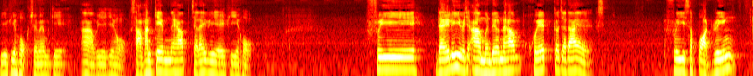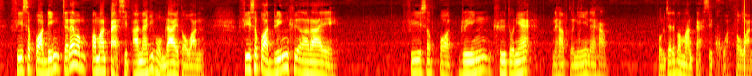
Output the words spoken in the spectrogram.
VIP 6ใช่ไหมเมื่อกี้ อ่า VIP 6 3,000 เกมนะครับ จะได้ VIP 6 ฟรีไดรี่อ่าเหมือนเดิมนะครับเควสก็จะได้ฟรีสปอร์ตริงฟรีสปอร์ตริงจะได้ประมาณ 80 อันนะที่ผมได้ต่อวันฟรีสปอร์ตดริงคืออะไรฟรีสปอร์ตดริงคือตัวเนี้ยนะครับตัวนี้นะครับ ผมจะได้ประมาณ 80 ขวดต่อวัน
